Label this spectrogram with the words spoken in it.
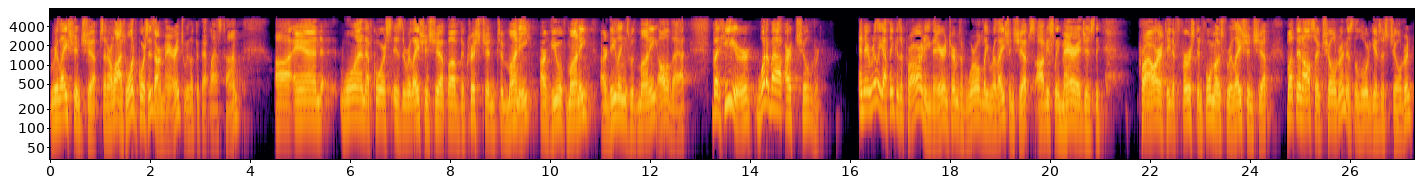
relationships in our lives. One, of course, is our marriage. We looked at that last time. Uh, and one, of course, is the relationship of the Christian to money, our view of money, our dealings with money, all of that. But here, what about our children? And there really, I think, is a priority there in terms of worldly relationships. Obviously, marriage is the priority, the first and foremost relationship. But then also children, as the Lord gives us children.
